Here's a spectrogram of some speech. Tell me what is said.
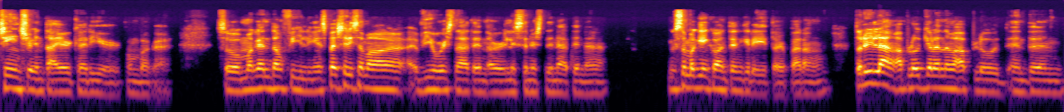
change your entire career, kumbaga. So magandang feeling, especially sa mga viewers natin or listeners din natin na gusto maging content creator, parang tuloy lang, upload ka lang na ma-upload and then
